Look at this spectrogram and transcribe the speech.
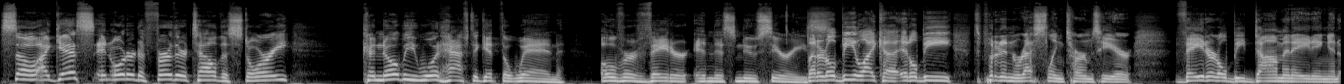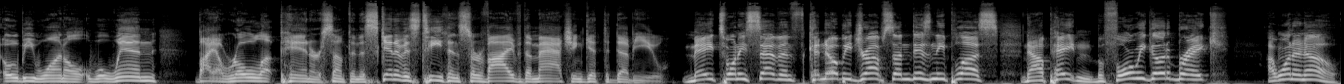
So I guess in order to further tell the story, Kenobi would have to get the win over Vader in this new series. But it'll be like a it'll be to put it in wrestling terms here. Vader will be dominating and Obi-Wan will, will win by a roll-up pin or something. The skin of his teeth and survive the match and get the W. May 27th, Kenobi drops on Disney Plus. Now, Peyton, before we go to break, I want to know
